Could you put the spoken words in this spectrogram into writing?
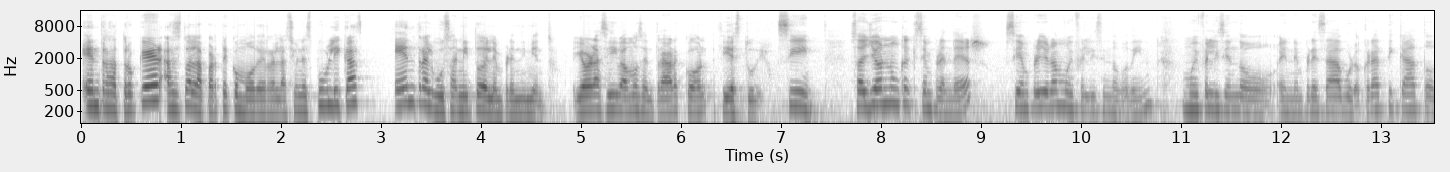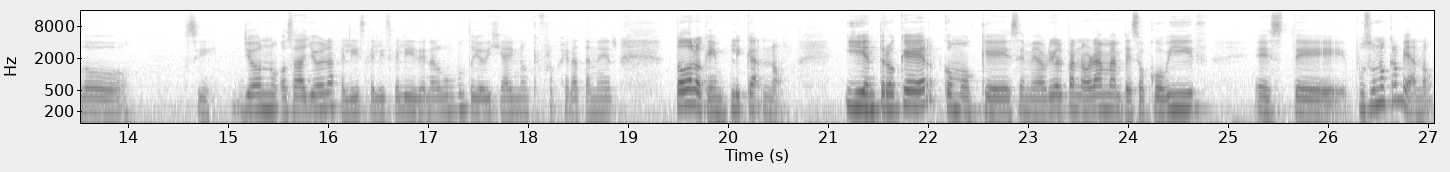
entras a Troquer, haces toda la parte como de relaciones públicas, entra el gusanito del emprendimiento. Y ahora sí vamos a entrar con CIE Studio. Sí, o sea, yo nunca quise emprender. Siempre yo era muy feliz siendo Godín, muy feliz siendo en empresa burocrática, todo. Sí, yo no, o sea, yo era feliz, feliz, feliz. En algún punto yo dije, ay, no, qué flojera tener todo lo que implica, no. Y en Troquer, como que se me abrió el panorama, empezó COVID, este, pues uno cambia, ¿no?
